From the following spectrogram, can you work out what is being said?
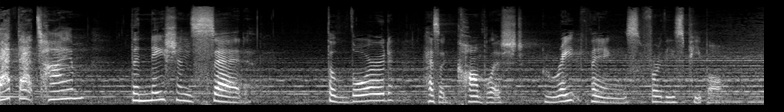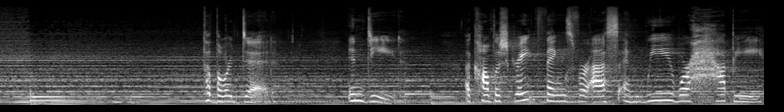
At that time, the nations said, the Lord has accomplished great things for these people. The Lord did, indeed, accomplish great things for us, and we were happy.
